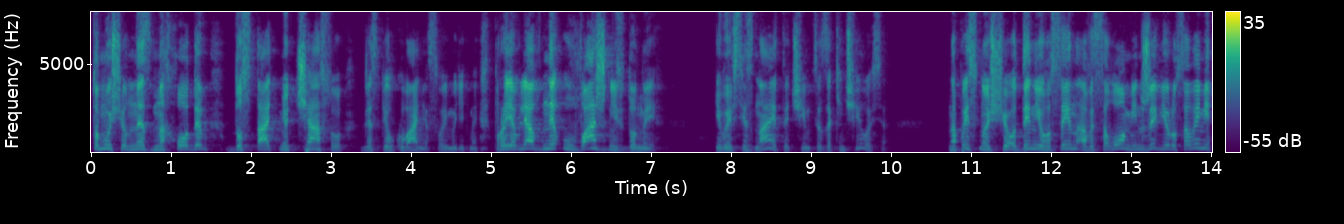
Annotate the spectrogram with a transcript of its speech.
тому що не знаходив достатньо часу для спілкування з своїми дітьми, проявляв неуважність до них. І ви всі знаєте, чим це закінчилося. Написано, що один його син Авесалом, він жив в Єрусалимі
